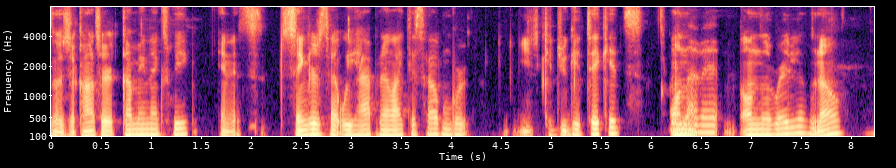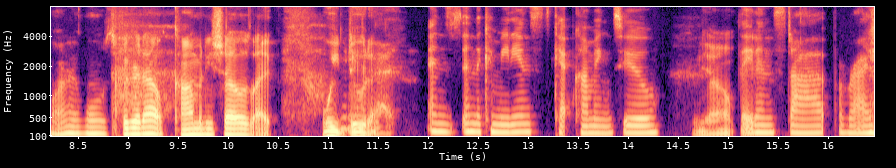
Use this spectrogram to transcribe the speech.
there's a concert coming next week, and it's singers that we happen to like this album. We're, you, could you get tickets on love it. on the radio? No. All right, well, let's figure it out. Comedy shows, like we do that. And and the comedians kept coming too. Yeah, They didn't stop, right?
